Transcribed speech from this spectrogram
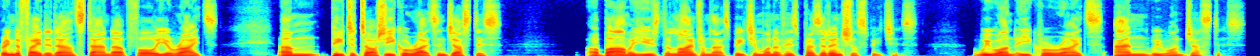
bring the fader down, stand up for your rights. Um, Peter Tosh, equal rights and justice. Obama used a line from that speech in one of his presidential speeches. We want equal rights and we want justice.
